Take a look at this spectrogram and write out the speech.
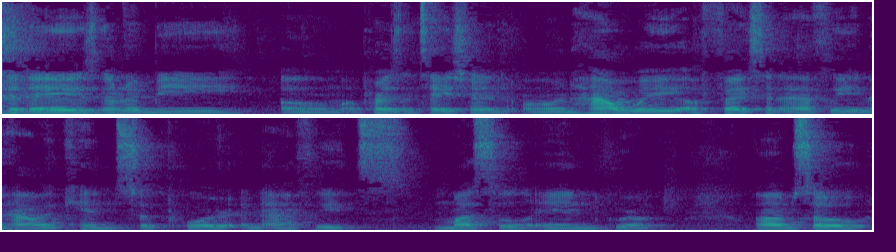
today is going to be um, a presentation on how whey affects an athlete and how it can support an athlete's muscle and growth. Um, so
